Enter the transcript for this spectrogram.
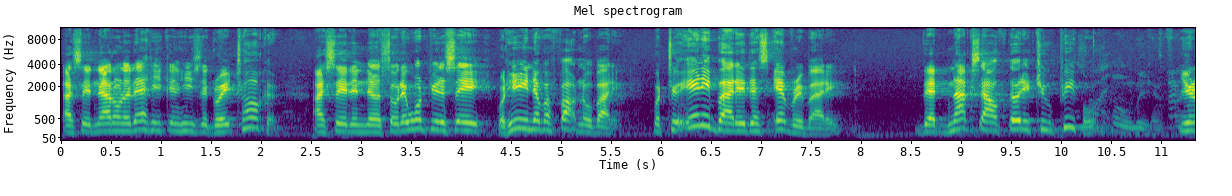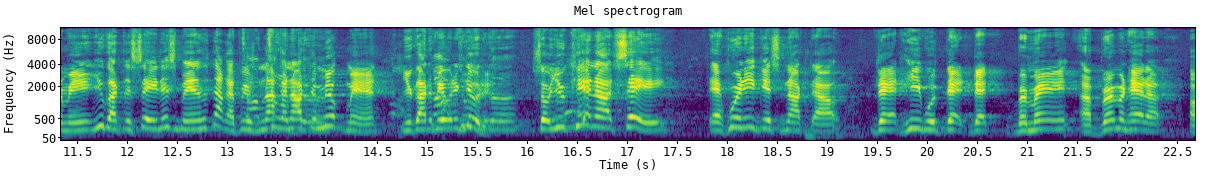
I said, not only that, he can, he's a great talker. I said, and uh, so they want you to say, but he ain't never fought nobody. But to anybody that's everybody that knocks out 32 people, you know what I mean? You got to say this man is not if he's knocking out the milkman, you got to be able to do it. So you cannot say that when he gets knocked out, that he would that that Bermane, uh, Bermane had a, a,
